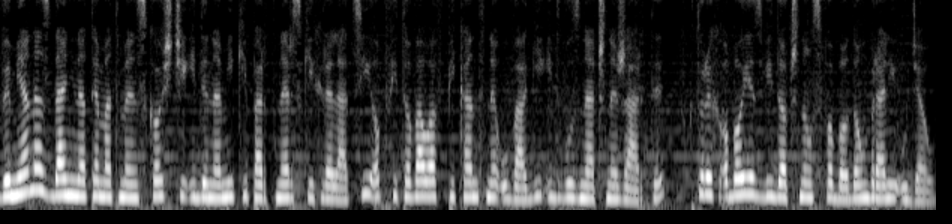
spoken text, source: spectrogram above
Wymiana zdań na temat męskości i dynamiki partnerskich relacji obfitowała w pikantne uwagi i dwuznaczne żarty, w których oboje z widoczną swobodą brali udział.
